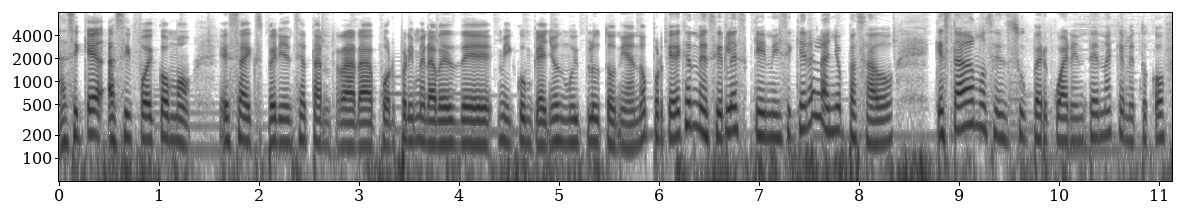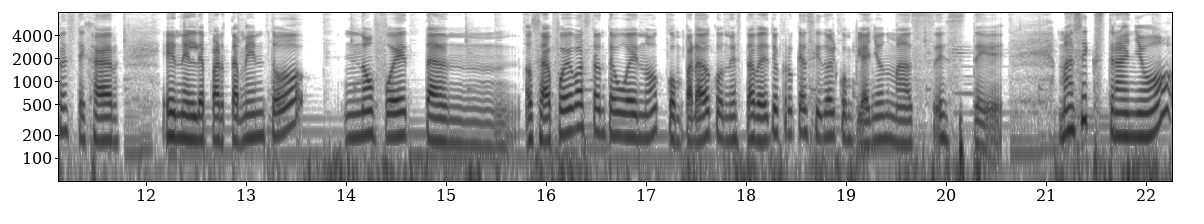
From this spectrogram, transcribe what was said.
Así que así fue como esa experiencia tan rara por primera vez de mi cumpleaños muy plutoniano, porque déjenme decirles que ni siquiera el año pasado, que estábamos en super cuarentena, que me tocó festejar en el departamento, no fue tan, o sea, fue bastante bueno comparado con esta vez. Yo creo que ha sido el cumpleaños más, este, más extraño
